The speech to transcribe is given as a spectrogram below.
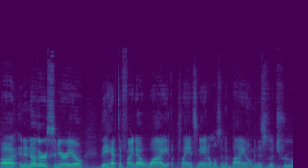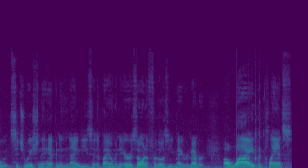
Uh, in another scenario, they have to find out why plants and animals in a biome, and this is a true situation that happened in the 90s in a biome in Arizona, for those of you might remember, uh, why the plants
